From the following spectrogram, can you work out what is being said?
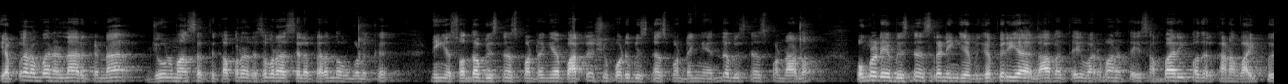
எப்போ ரொம்ப நல்லா இருக்குன்னா ஜூன் மாதத்துக்கு அப்புறம் ரிசவராசியில் பிறந்த உங்களுக்கு நீங்கள் சொந்த பிஸ்னஸ் பண்ணுறீங்க பார்ட்னர்ஷிப்போடு பிஸ்னஸ் பண்ணுறீங்க எந்த பிஸ்னஸ் பண்ணாலும் உங்களுடைய பிஸ்னஸில் நீங்கள் மிகப்பெரிய லாபத்தை வருமானத்தை சம்பாதிப்பதற்கான வாய்ப்பு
